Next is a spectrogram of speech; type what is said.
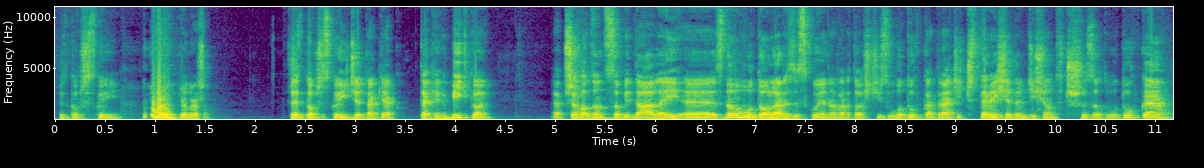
Wszystko, wszystko i. Przepraszam. Wszystko, wszystko idzie tak jak, tak jak Bitcoin. E, przechodząc sobie dalej, e, znowu dolar zyskuje na wartości, złotówka traci 4,73 za złotówkę,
